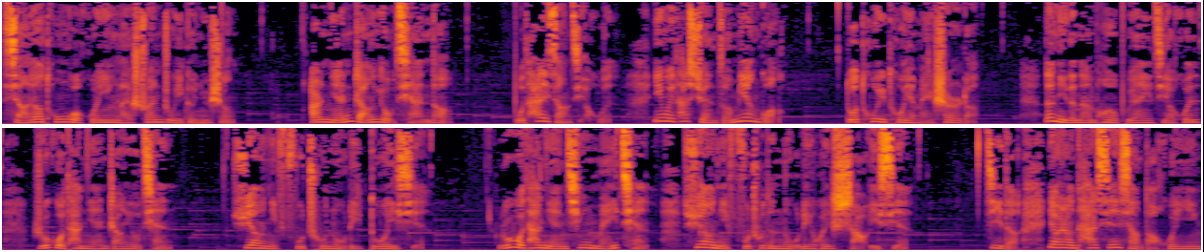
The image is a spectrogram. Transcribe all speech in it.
想要通过婚姻来拴住一个女生；而年长有钱的，不太想结婚。因为他选择面广，多拖一拖也没事儿的。那你的男朋友不愿意结婚，如果他年长有钱，需要你付出努力多一些；如果他年轻没钱，需要你付出的努力会少一些。记得要让他先想到婚姻，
